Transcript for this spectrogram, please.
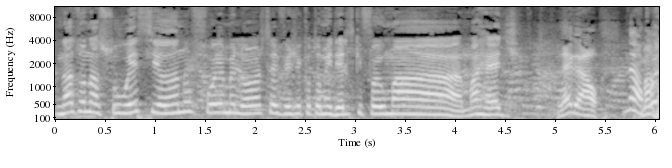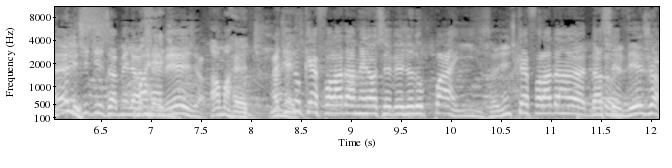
na Zona Sul esse ano foi a melhor cerveja que eu tomei deles, que foi uma uma Red. Legal. Não, Uma quando a Helles? gente diz a melhor Uma Red. cerveja, Ah, uma Red. a gente não quer falar da melhor cerveja do país. A gente quer falar da, da cerveja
